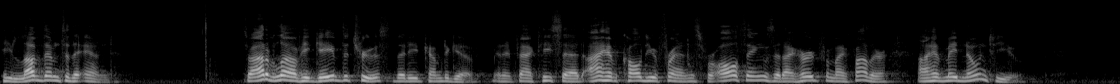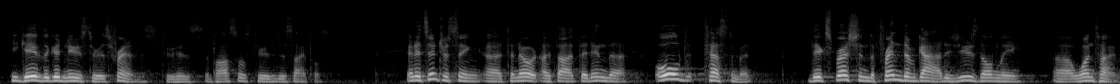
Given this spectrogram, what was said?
he loved them to the end. So, out of love, he gave the truth that he'd come to give. And in fact, he said, I have called you friends, for all things that I heard from my Father I have made known to you. He gave the good news to his friends, to his apostles, to his disciples. And it's interesting uh, to note, I thought, that in the Old Testament, the expression the friend of God is used only uh, one time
